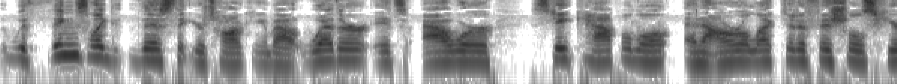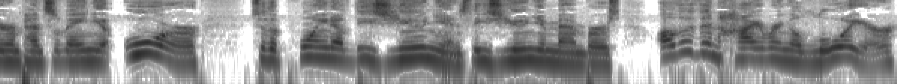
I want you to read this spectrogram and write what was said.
with things like this that you're talking about, whether it's our state capital and our elected officials here in Pennsylvania or to the point of these unions, these union members, other than hiring a lawyer,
